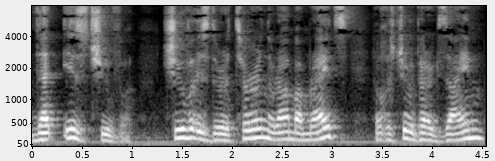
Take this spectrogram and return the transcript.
That is tshuva. Tshuva is the return. The Rambam writes, Hilchas Tshuva Perak Zayin,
